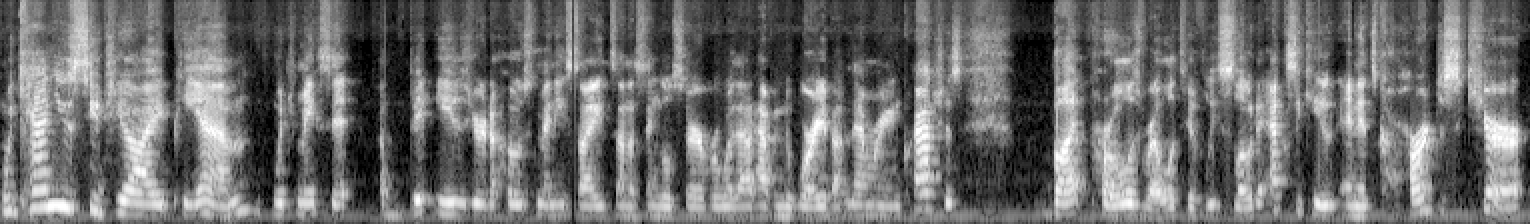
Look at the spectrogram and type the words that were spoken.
We can use CGI.pm, which makes it a bit easier to host many sites on a single server without having to worry about memory and crashes but Perl is relatively slow to execute and it's hard to secure.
